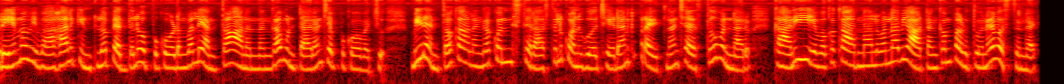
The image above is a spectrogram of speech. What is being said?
ప్రేమ వివాహాలకి ఇంట్లో పెద్దలు ఒప్పుకోవడం వల్ల ఎంతో ఆనందంగా ఉంటారని చెప్పుకోవచ్చు. మీరు ఎంతో కాలంగా కొన్ని స్థిరాస్తులు కొనుగోలు చేయడానికి ప్రయత్నం చేస్తూ ఉన్నారు. కానీ ఏ ఒక కారణాల వల్ల అవి ఆటంకం పడుతూనే వస్తున్నాయి.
